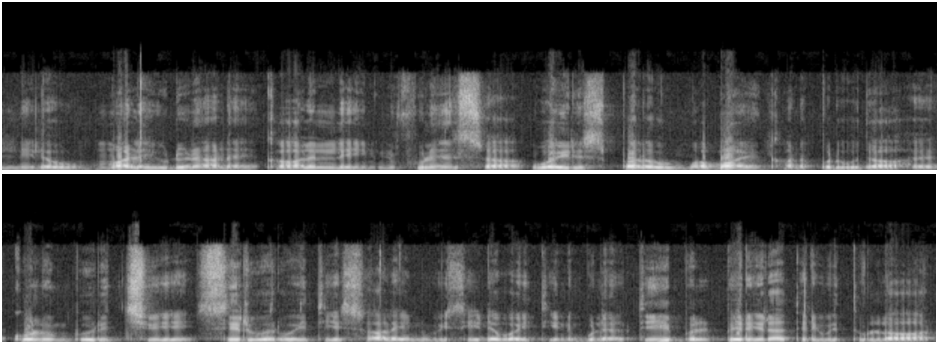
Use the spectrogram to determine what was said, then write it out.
நிலவும் மழையுடனான காலநிலை இன்ஃபுளுன்சா வைரஸ் பரவும் அபாயம் காணப்படுவதாக கொழும்பு ரிச்சுவே சிறுவர் வைத்தியசாலையின் விசேட வைத்திய நிபுணர் தீபல் பெரேரா தெரிவித்துள்ளார்.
